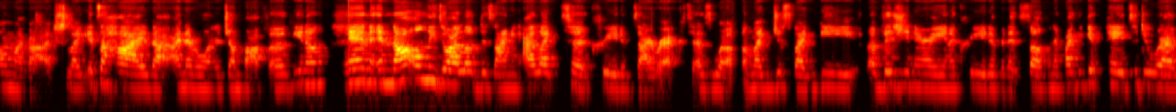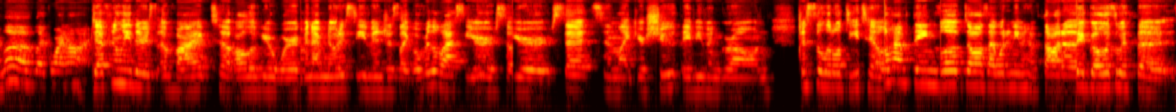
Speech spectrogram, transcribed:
oh my gosh, like it's a high that I never want to jump off of, you know. And and not only do I love designing, I like to creative direct as well, and like just like be a visionary and a creative in itself. And if I could get paid to do what I love, like why not? Definitely, there's a vibe to all of your work, and I've noticed even just like over the last year or so, your sets and like your shoot, they've even grown. Just a little detail. You'll have things, blow up dolls I wouldn't even have thought of. It goes with the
